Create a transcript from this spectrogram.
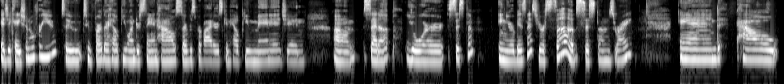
educational for you to to further help you understand how service providers can help you manage and um, set up your system in your business, your subsystems, right? And how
